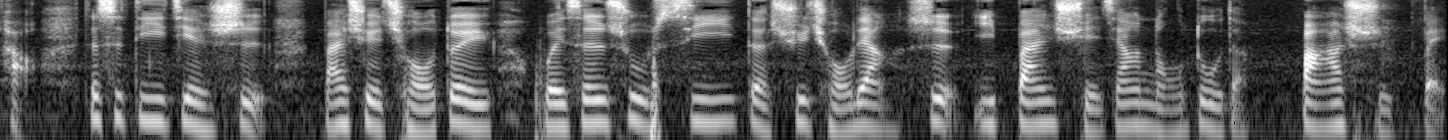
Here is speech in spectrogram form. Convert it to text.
好，这是第一件事，白血球对维生素 C 的需求量是一般血浆浓度的八十倍。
